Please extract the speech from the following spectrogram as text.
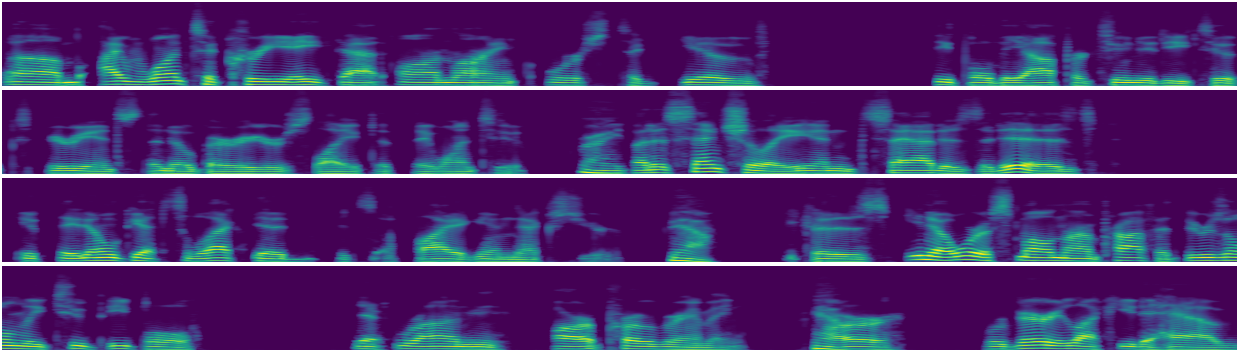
Um, I want to create that online course to give people the opportunity to experience the no barriers life if they want to. Right. But essentially, and sad as it is, if they don't get selected, it's apply again next year. Yeah. Because, you know, we're a small nonprofit. There's only two people that run our programming. Yeah. Our, we're very lucky to have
